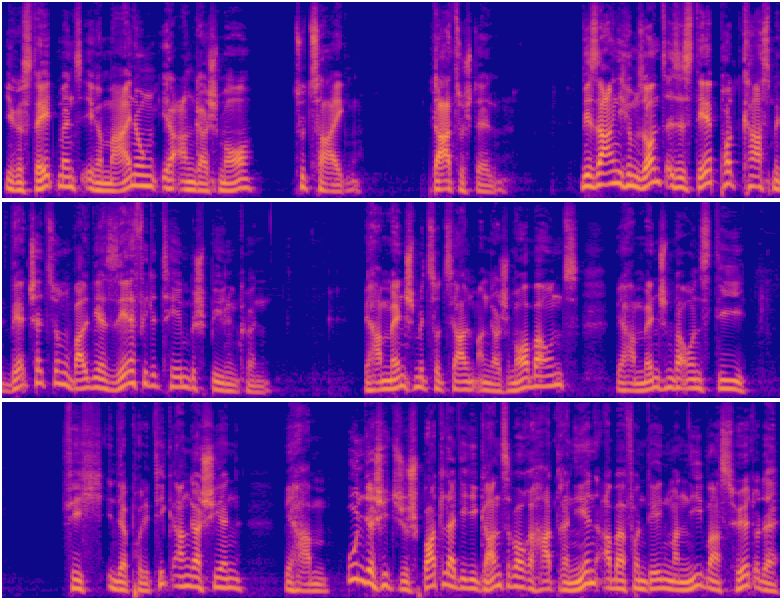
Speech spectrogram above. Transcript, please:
ihre Statements, ihre Meinung, ihr Engagement zu zeigen, darzustellen. Wir sagen nicht umsonst, es ist der Podcast mit Wertschätzung, weil wir sehr viele Themen bespielen können. Wir haben Menschen mit sozialem Engagement bei uns. Wir haben Menschen bei uns, die sich in der Politik engagieren. Wir haben unterschiedliche Sportler, die die ganze Woche hart trainieren, aber von denen man nie was hört oder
